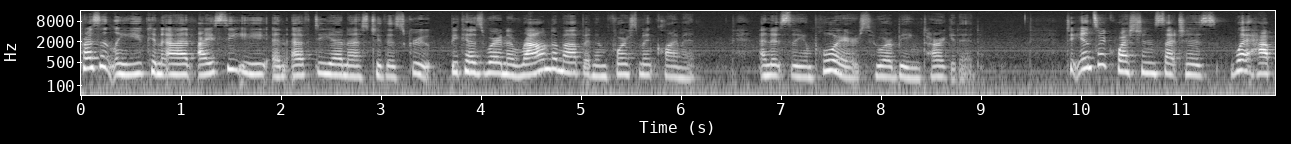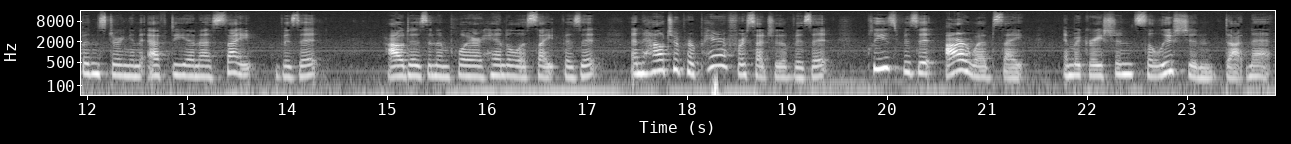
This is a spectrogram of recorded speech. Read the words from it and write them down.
Presently, you can add ICE and FDNS to this group because we're in a round 'em up and enforcement climate, and it's the employers who are being targeted. To answer questions such as what happens during an FDNS site visit, how does an employer handle a site visit, and how to prepare for such a visit, please visit our website immigrationsolution.net,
